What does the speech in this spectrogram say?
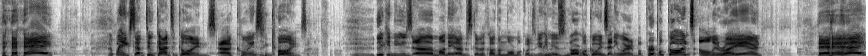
Hey, Hey, hey, we accept two kinds of coins. Uh, coins and coins. You can use uh, money, I'm just gonna call them normal coins. You can use normal coins anywhere, but purple coins, only right here. Hey, hey, hey.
